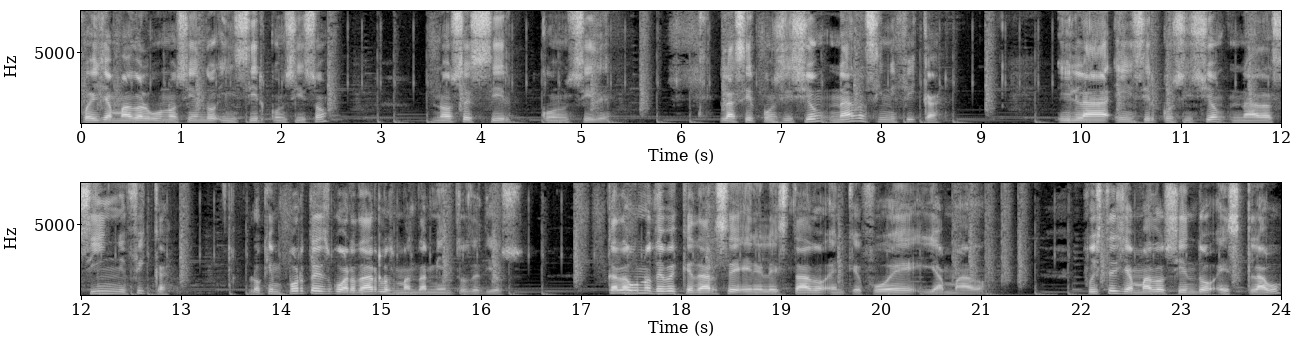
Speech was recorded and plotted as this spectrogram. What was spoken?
¿Fue llamado alguno siendo incircunciso? No se circuncide. La circuncisión nada significa y la incircuncisión nada significa. Lo que importa es guardar los mandamientos de Dios. Cada uno debe quedarse en el estado en que fue llamado. ¿Fuiste llamado siendo esclavo?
